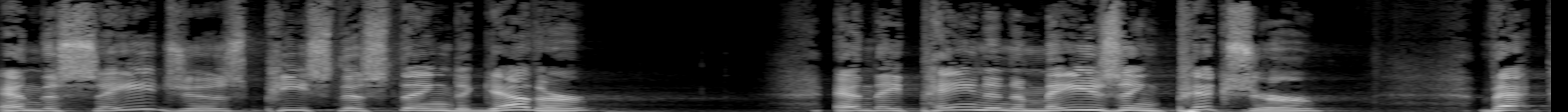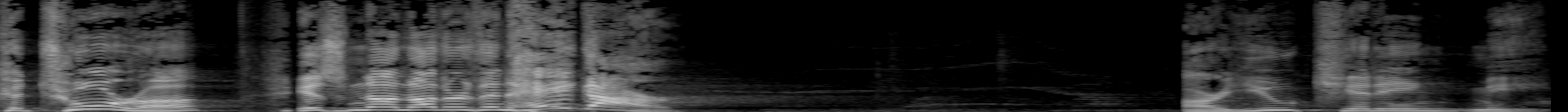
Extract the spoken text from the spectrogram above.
And the sages piece this thing together and they paint an amazing picture that Keturah is none other than Hagar. Are you kidding me?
